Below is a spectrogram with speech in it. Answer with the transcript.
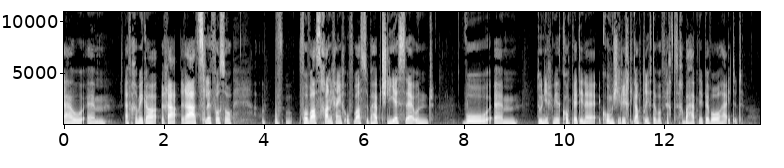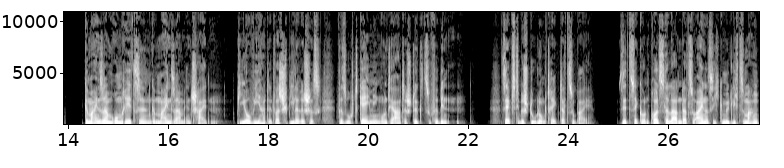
auch ähm, einfach ein mega Rätsel von so, auf, von was kann ich eigentlich auf was überhaupt schließen und wo ähm, tue ich mir komplett in eine komische Richtung abdriften, die vielleicht sich überhaupt nicht bewahrheitet. Gemeinsam rumrätseln, gemeinsam entscheiden. POV hat etwas Spielerisches, versucht Gaming und Theaterstück zu verbinden. Selbst die Bestuhlung trägt dazu bei. Sitzsäcke und Polster laden dazu ein, es sich gemütlich zu machen.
